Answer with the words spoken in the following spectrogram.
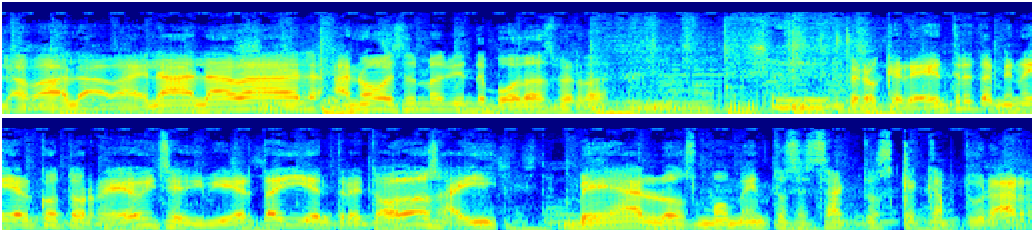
La va, la baila, la baila. Ah, no, eso es más bien de bodas, ¿verdad? Pero que le entre también ahí al cotorreo y se divierta y entre todos ahí vea los momentos exactos que capturar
